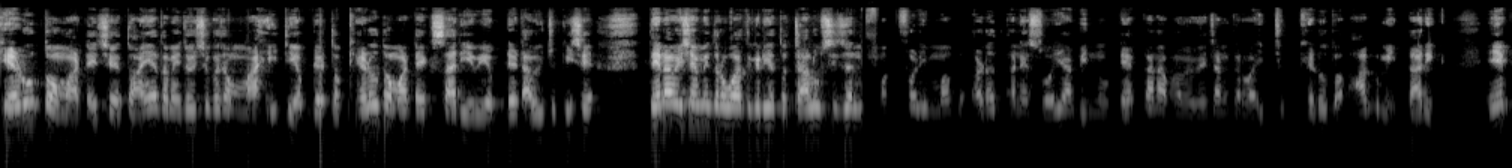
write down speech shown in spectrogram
ખેડૂતો માટે છે. તો અહીંયા તમે જોઈ શકો છો માહિતી અપડેટ તો ખેડૂતો માટે એક સારી એવી અપડેટ આવી ચૂકી છે. તેના વિશે મિત્રો વાત કરીએ તો ચાલુ સિઝન મગફળી, મગ, અડદ અને સોયાબીનનું ટેકાના ભાવે વેચાણ કરવા ઈચ્છુક ખેડૂતો આગામી તારીખ એક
